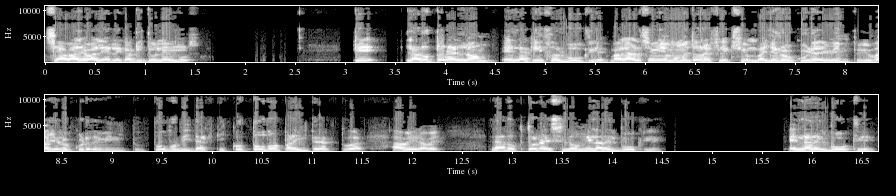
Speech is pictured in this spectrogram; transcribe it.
O sea, vale, vale, recapitulemos. Que la doctora Long es la que hizo el bucle. Vale, ahora se viene el momento de reflexión. Vaya locura de evento, ¿eh? vaya locura de evento. Todo didáctico, todo para interactuar. A ver, a ver. La doctora Sloan es la del bucle. Es la del bucle.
